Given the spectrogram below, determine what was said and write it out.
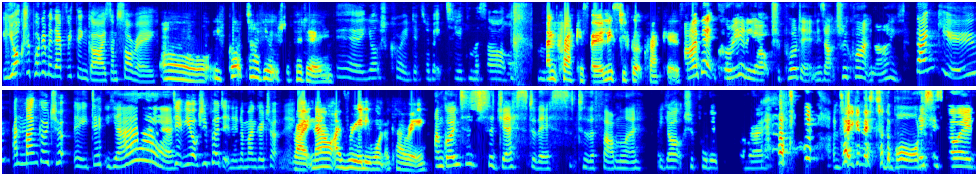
Yorkshire pudding with everything, guys. I'm sorry. Oh, you've got to have Yorkshire pudding Yeah, Yorkshire curry dipped in a bit of tikka masala. and crackers though. At least you've got crackers. I bet curry and a Yorkshire pudding is actually quite nice. Thank you. And mango chutney. Dip, Yeah. dip Yorkshire pudding in a mango chutney. Right now, I really want a curry. I'm going to suggest this to the family. A Yorkshire pudding. Curry. I'm taking this to the board. this is going.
